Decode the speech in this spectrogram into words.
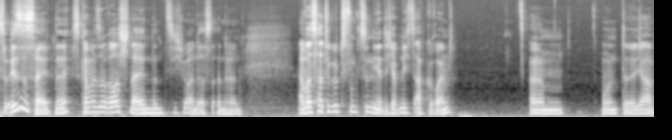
so ist es halt, ne? Das kann man so rausschneiden und sich woanders anhören. Aber es hatte gut funktioniert. Ich habe nichts abgeräumt. Ähm, und äh, ja,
